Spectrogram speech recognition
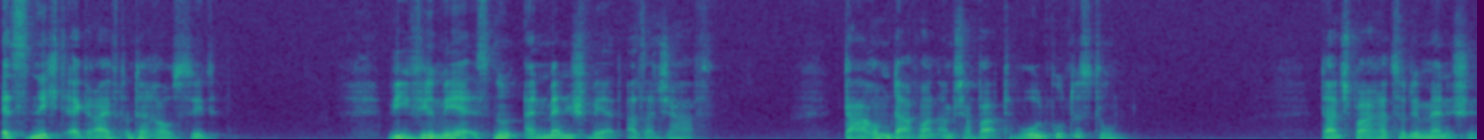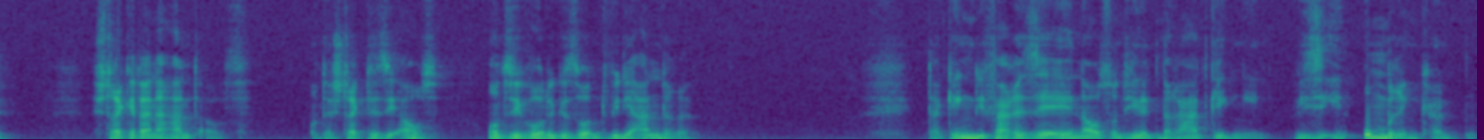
es nicht ergreift und herauszieht? Wie viel mehr ist nun ein Mensch wert als ein Schaf? Darum darf man am Schabbat wohl Gutes tun. Dann sprach er zu dem Menschen, strecke deine Hand aus. Und er streckte sie aus, und sie wurde gesund wie die andere. Da gingen die Pharisäer hinaus und hielten Rat gegen ihn, wie sie ihn umbringen könnten.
